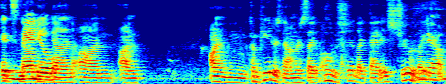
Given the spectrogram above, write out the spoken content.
It's manual. now being done on on on computers now. I'm just like, oh shit, like that is true. Like Yeah.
